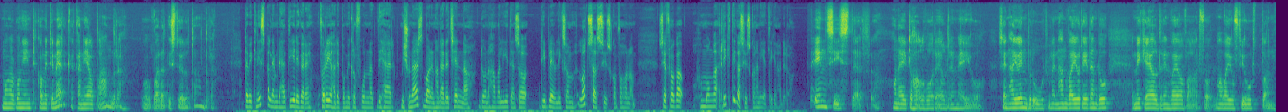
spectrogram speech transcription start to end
många gånger inte kommer till märka kan hjälpa andra och vara till stöd åt andra. David Knispel nämnde här tidigare, före jag hade på mikrofonen, att de här missionärsbarnen han lärde känna då när han var liten, så de blev liksom låtsassyskon för honom. Så jag frågade hur många riktiga syskon han egentligen hade då? En syster, hon är ett och ett halvt år äldre än mig och sen har jag en bror, men han var ju redan då mycket äldre än vad jag var, för han var ju 14,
